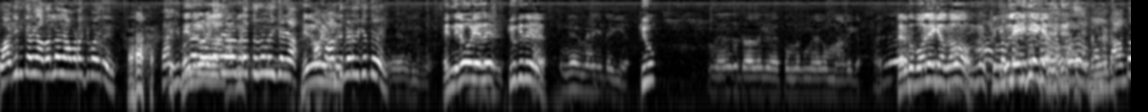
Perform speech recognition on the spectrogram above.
വഴി എനിക്കറിയാം. അതല്ല ഞാൻ അവിടെ പോയത്. ഇവിടെ എത്തുന്നുള്ള എനിക്കറിയാം. പാലത്തിന്റെ അടുത്തേക്ക് എത്ത്. എന്തിനാ ക്യൂ. കിതന क्यों तेरे को बोले क्या ब्रो वो लड़की है क्या രണ്ടോ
